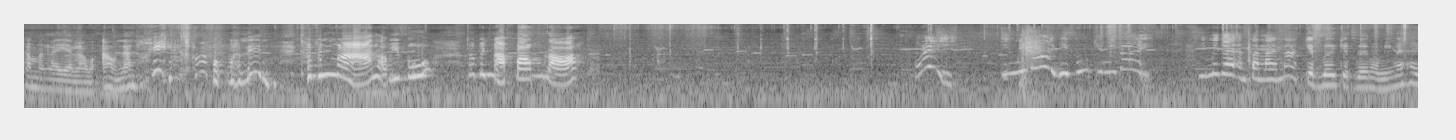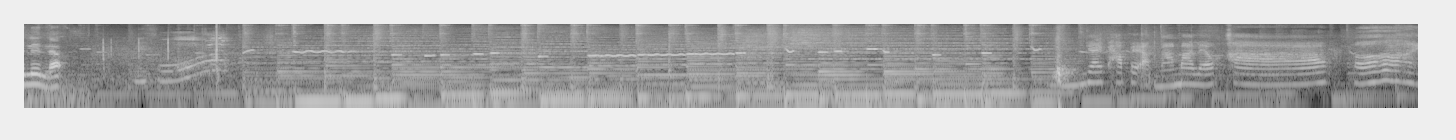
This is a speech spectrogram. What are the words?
ทำอะไรอะเราอะอ้าวนั่นเข้าออกมาเล่นเธอเป็นหมาเหรอพี่ฟูเธอเป็นหมาปอมเหรอเฮ้ยกินไม่ได้พี่ฟูกินไม่ ได้กินไม่ได้อันตรายมากเก็บเลยเก็บเลยหมามีไม่ให้เล่นแล้วพี่ฟูยายพาไปอาบน้ำมาแล้วครับเอ้ย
